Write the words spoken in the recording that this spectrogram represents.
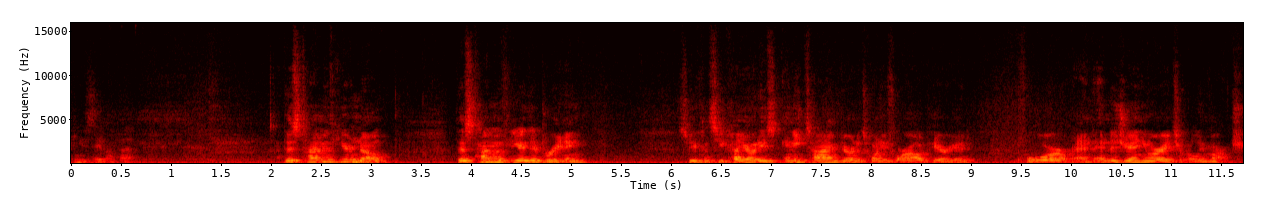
can you say about that? This time of year, no. This time of year, they're breeding. So you can see coyotes anytime during a 24-hour period for an end of January to early March.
